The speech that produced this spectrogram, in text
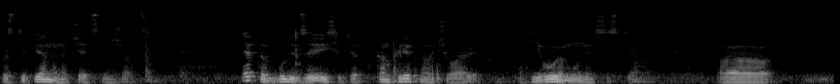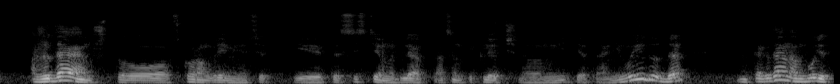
постепенно начать снижаться. Это будет зависеть от конкретного человека, от его иммунной системы. А, ожидаем, что в скором времени все-таки тест-системы для оценки клеточного иммунитета они выйдут, да, и тогда нам будет,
